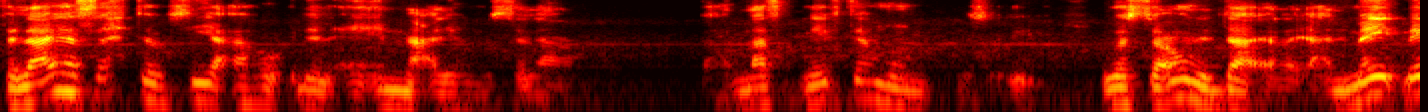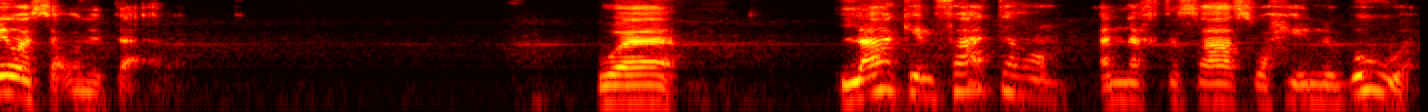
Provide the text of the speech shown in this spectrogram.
فلا يصح توسيعه إلى الأئمة عليهم السلام. بعض الناس ما يفتهمون يوسعون الدائرة يعني ما يوسعون الدائرة. ولكن فاتهم أن اختصاص وحي النبوة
